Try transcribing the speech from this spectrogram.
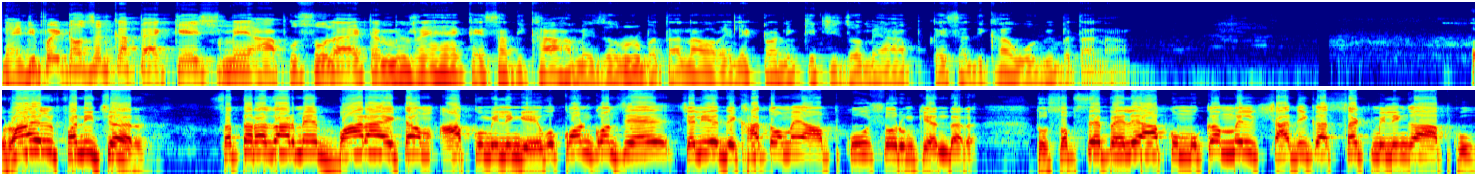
नाइन्टी फाइव थाउज़ेंड का पैकेज में आपको सोलह आइटम मिल रहे हैं, कैसा दिखा हमें ज़रूर बताना और इलेक्ट्रॉनिक की चीज़ों में आप कैसा दिखा वो भी बताना। रॉयल फर्नीचर, सत्तर हज़ार में बारह आइटम आपको मिलेंगे। वो कौन कौन से है? चलिए दिखाता हूँ मैं आपको शोरूम के अंदर। तो सबसे पहले आपको मुकम्मल शादी का सेट मिलेगा आपको।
